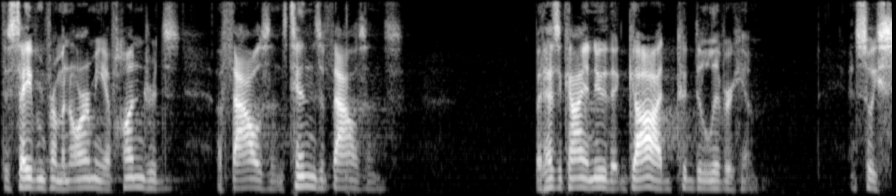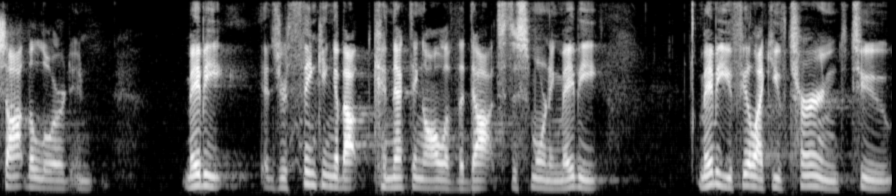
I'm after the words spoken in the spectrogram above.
to save him from an army of hundreds of thousands, tens of thousands. But Hezekiah knew that God could deliver him. And so he sought the Lord. And maybe as you're thinking about connecting all of the dots this morning, maybe, maybe you feel like you've turned to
